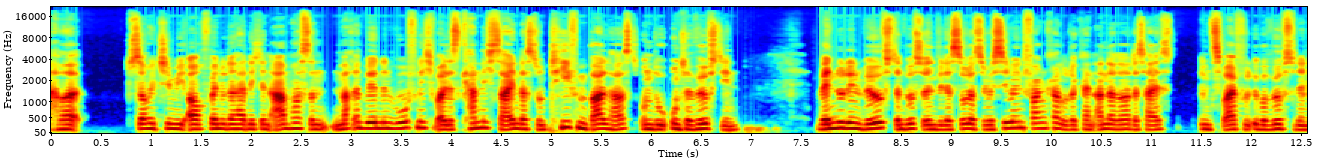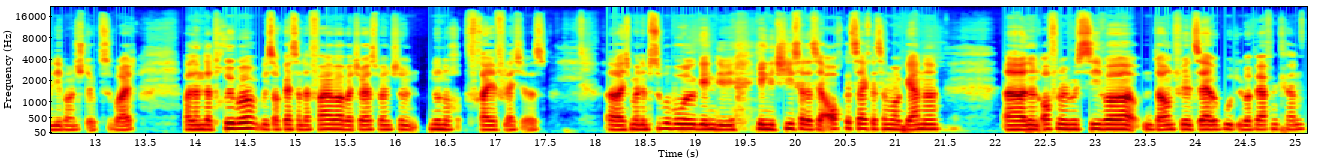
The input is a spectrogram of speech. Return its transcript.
Aber sorry Jimmy, auch wenn du dann halt nicht den Arm hast, dann mach entweder den Wurf nicht, weil es kann nicht sein, dass du einen tiefen Ball hast und du unterwirfst ihn wenn du den wirfst, dann wirfst du entweder so, dass der Receiver ihn fangen kann oder kein anderer. Das heißt, im Zweifel überwirfst du den lieber ein Stück zu weit, weil dann darüber, wie es auch gestern der Fall war, bei Travis Benjamin nur noch freie Fläche ist. Äh, ich meine, im Super Bowl gegen die, gegen die Chiefs hat das ja auch gezeigt, dass er mal gerne äh, einen offenen Receiver Downfield sehr gut überwerfen kann.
